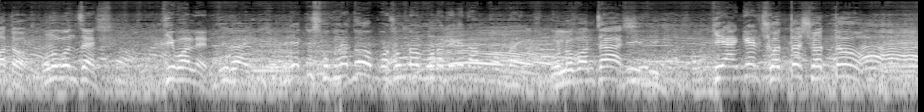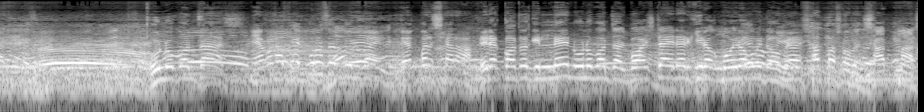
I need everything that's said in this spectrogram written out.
কত? উনপঞ্চাশ কি বলেন? জি ভাই একটু শুকনা তো পছন্দ মোটা থেকে দাম কম ভাই। উনপঞ্চাশ কি আঙ্কেল সত্তর সত্তর? উনপঞ্চাশ এখন আছে কোরাসের গরু ভাই একবারে সেরা। এটা কত কিনলেন? উনপঞ্চাশ বয়সটা এটার কীরকম? ওই রকমই তো হবে। সাত মাস হবে। সাত মাস।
